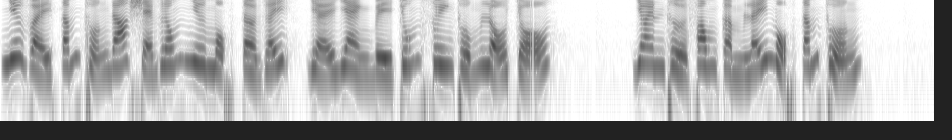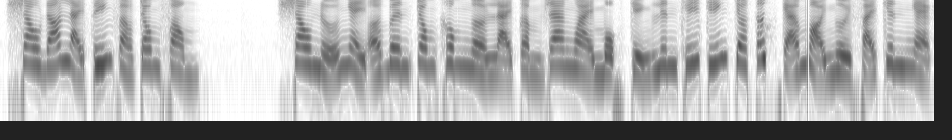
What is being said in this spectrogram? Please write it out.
như vậy tấm thuẫn đó sẽ giống như một tờ giấy, dễ dàng bị chúng xuyên thủng lỗ chỗ. Doanh Thừa Phong cầm lấy một tấm thuẫn, sau đó lại tiến vào trong phòng. Sau nửa ngày ở bên trong không ngờ lại cầm ra ngoài một kiện linh khí khiến cho tất cả mọi người phải kinh ngạc.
